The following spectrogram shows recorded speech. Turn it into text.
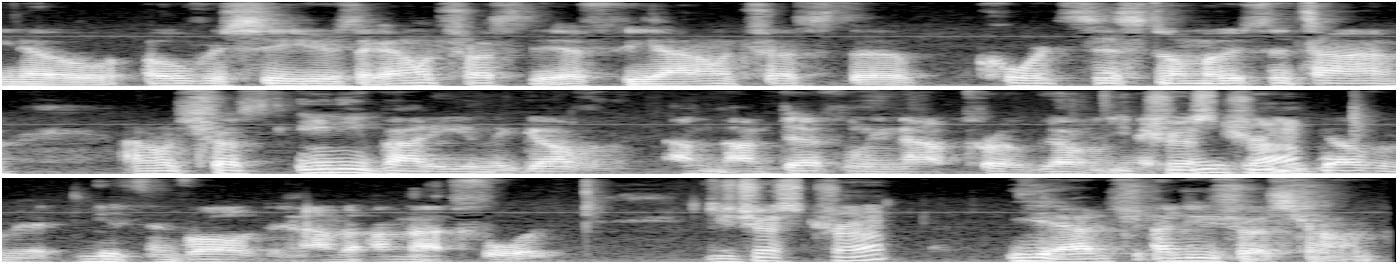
you know overseers. Like I don't trust the FBI. I don't trust the court system most of the time. I don't trust anybody in the government. I'm, I'm definitely not pro government. You trust Trump? The government gets involved in. I'm, I'm not for it. You trust Trump? Yeah, I, tr- I do trust Trump.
